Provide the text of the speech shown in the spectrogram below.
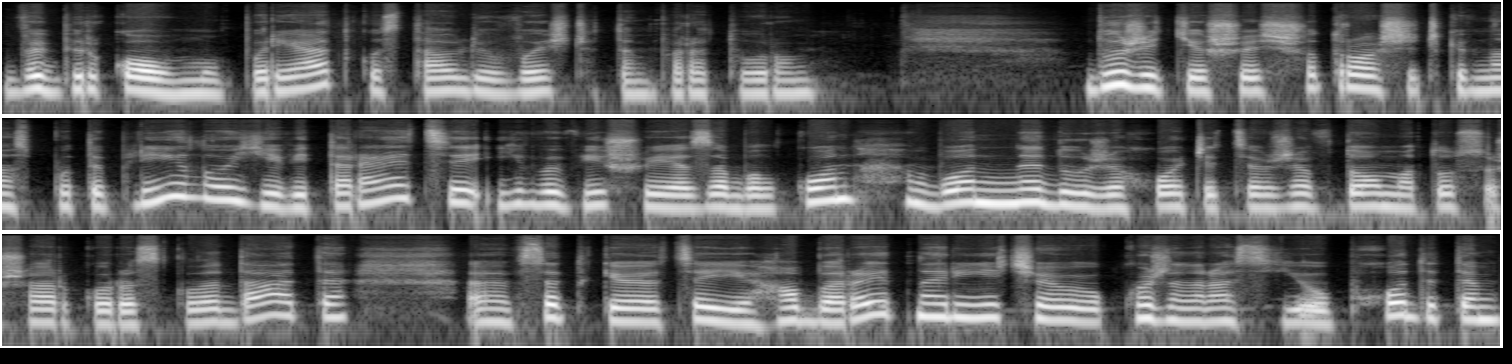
вибірковому порядку ставлю вищу температуру. Дуже тішусь, що трошечки в нас потепліло, є вітерець і вивішує за балкон, бо не дуже хочеться вже вдома ту сушарку розкладати. Е, все-таки це є габаритна річ, кожен раз її обходити.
